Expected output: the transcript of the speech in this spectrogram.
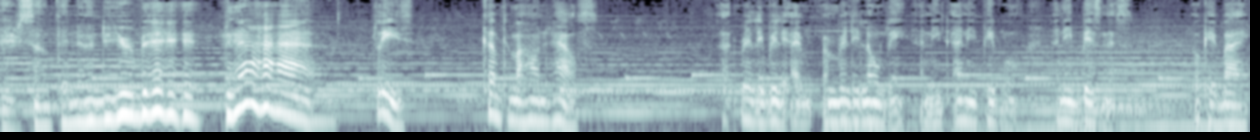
there's something under your bed. Please, come to my haunted house. uh, really, really, I'm, I'm really lonely. I need, I need people. I need business. Okay, bye.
